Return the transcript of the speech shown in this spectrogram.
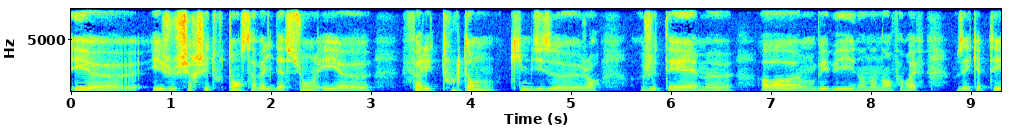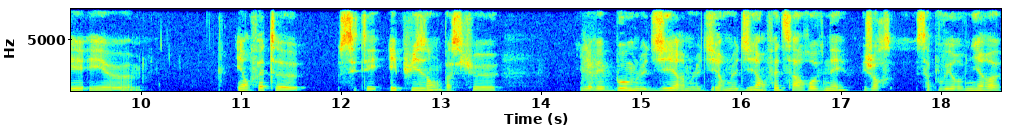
Et, je cherchais tout le temps sa validation et fallait tout le temps qu'ils me disent euh, genre je t'aime, euh, oh mon bébé, non, non, non, enfin bref, vous avez capté. Et, euh, et en fait, euh, c'était épuisant parce que il avait beau me le dire, me le dire, me le dire, en fait, ça revenait. Genre, ça pouvait revenir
